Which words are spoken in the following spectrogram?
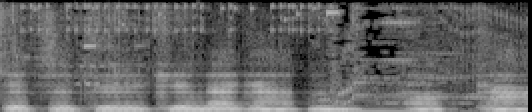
Digital Kindergarten Podcast.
